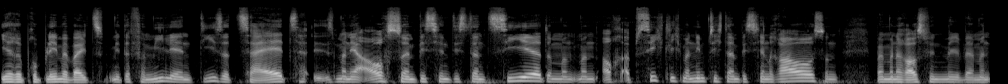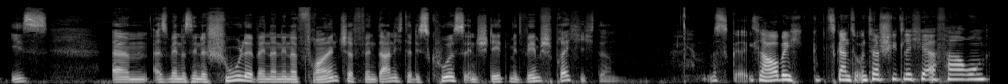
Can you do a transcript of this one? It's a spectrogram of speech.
ihre Probleme, weil mit der Familie in dieser Zeit ist man ja auch so ein bisschen distanziert und man, man auch absichtlich, man nimmt sich da ein bisschen raus und weil man herausfinden will, wer man ist. Ähm, also wenn das in der Schule, wenn dann in einer Freundschaft, wenn da nicht der Diskurs entsteht, mit wem spreche ich dann? Es, glaube ich, gibt es ganz unterschiedliche Erfahrungen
